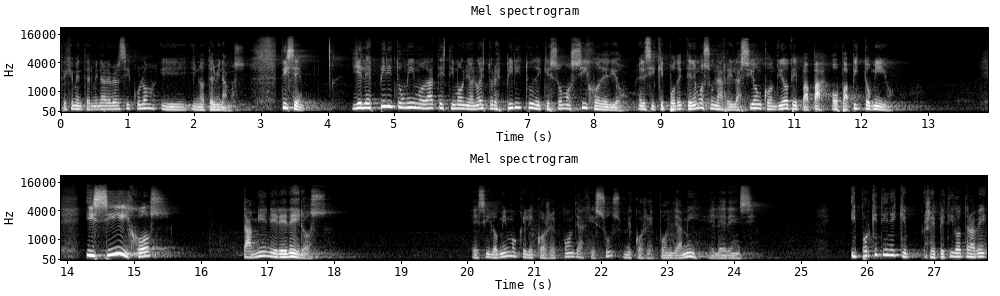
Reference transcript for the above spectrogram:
Déjeme terminar el versículo y, y no terminamos. Dice, y el Espíritu mismo da testimonio a nuestro espíritu de que somos hijos de Dios. Es decir, que tenemos una relación con Dios de papá o papito mío. Y si hijos, también herederos. Es decir, lo mismo que le corresponde a Jesús, me corresponde a mí, la herencia. ¿Y por qué tiene que repetir otra vez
